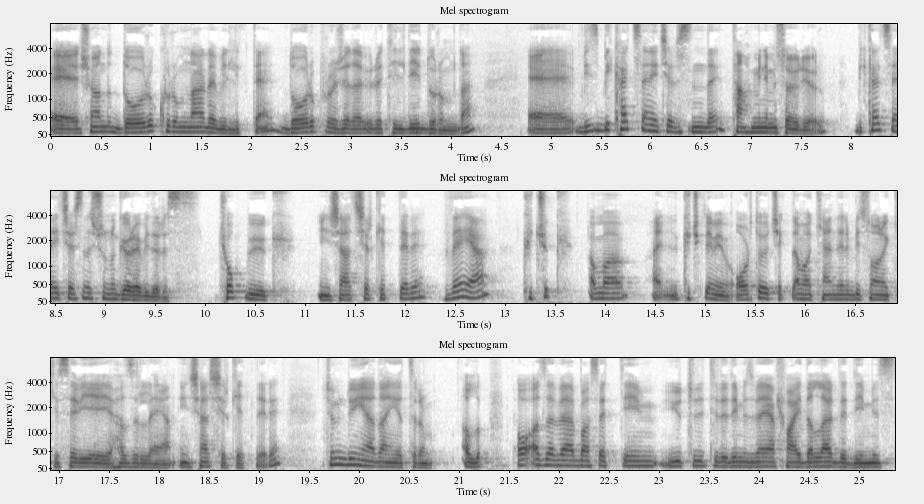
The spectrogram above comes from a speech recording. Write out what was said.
Ee, şu anda doğru kurumlarla birlikte doğru projeler üretildiği durumda e, biz birkaç sene içerisinde tahminimi söylüyorum. Birkaç sene içerisinde şunu görebiliriz. Çok büyük inşaat şirketleri veya küçük ama hani küçük demeyeyim orta ölçekli ama kendini bir sonraki seviyeye hazırlayan inşaat şirketleri tüm dünyadan yatırım alıp o az evvel bahsettiğim utility dediğimiz veya faydalar dediğimiz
